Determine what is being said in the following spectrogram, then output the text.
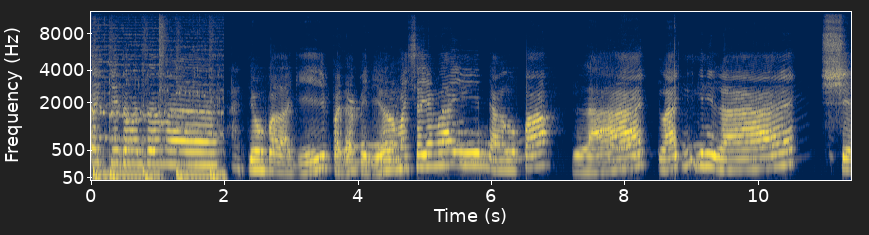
Oke teman-teman. Jumpa lagi pada video remaja yang lain. Jangan lupa like Like. Ini gini like Share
